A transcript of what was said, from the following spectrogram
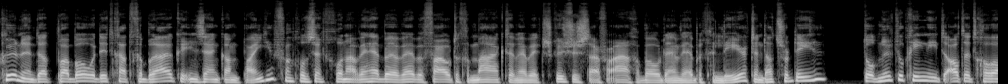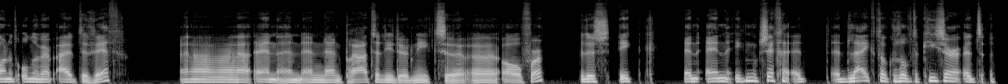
kunnen dat Prabowo dit gaat gebruiken in zijn campagne. Van gewoon zeggen gewoon, nou, we hebben, we hebben fouten gemaakt en we hebben excuses daarvoor aangeboden en we hebben geleerd en dat soort dingen. Tot nu toe ging niet altijd gewoon het onderwerp uit de weg. Uh, en, en, en, en praten die er niet uh, over. Dus ik, en, en ik moet zeggen, het, het lijkt ook alsof de kiezer het, het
